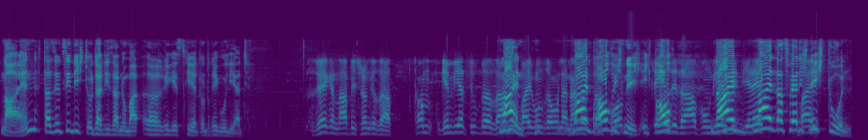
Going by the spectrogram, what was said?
Nein, da sind sie nicht unter dieser Nummer äh, registriert und reguliert. Deswegen habe ich schon gesagt, komm, gehen wir zusammen Nein, bei unserer nein, Onlinehandelsplattform. brauche ich nicht. Ich brauche Sie drauf und gehen Nein, nein, das werde ich nicht tun.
